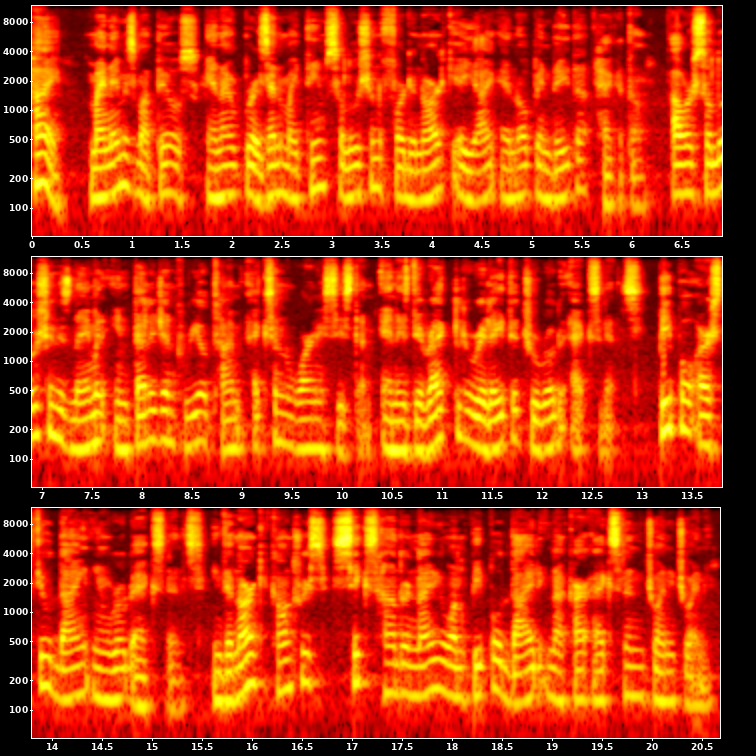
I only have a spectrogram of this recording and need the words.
Hi, my name is Mateus and I will present my team's solution for the Nordic AI and Open Data Hackathon. Our solution is named Intelligent Real-Time Accident Warning System and is directly related to road accidents. People are still dying in road accidents. In the Nordic countries, 691 people died in a car accident in 2020.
